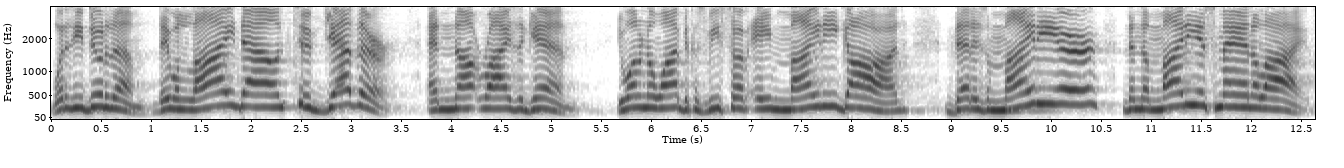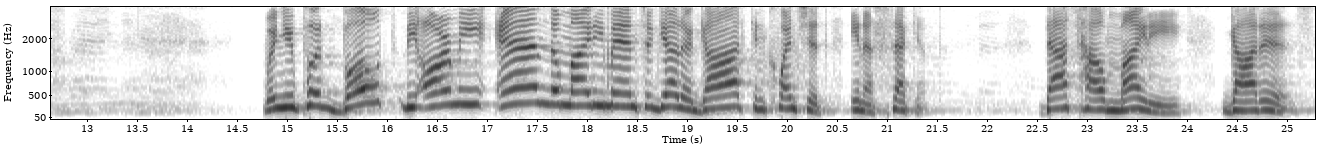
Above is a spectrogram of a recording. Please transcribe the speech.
what does he do to them? They will lie down together and not rise again. You want to know why? Because we serve a mighty God that is mightier than the mightiest man alive. When you put both the army and the mighty man together, God can quench it in a second. That's how mighty God is.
